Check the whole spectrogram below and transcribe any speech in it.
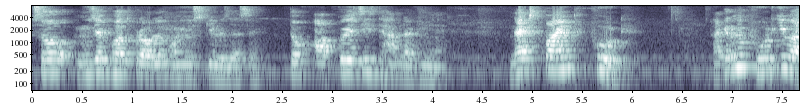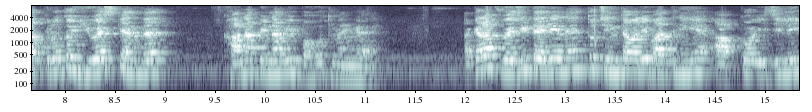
सो so, मुझे बहुत प्रॉब्लम हुई उसकी वजह से। तो आपको ये चीज़ ध्यान रखनी है। नेक्स्ट पॉइंट फ़ूड अगर मैं फ़ूड की बात करूँ तो यूएस के अंदर खाना पीना भी बहुत महँगा है। अगर आप वेजिटेरियन हैं तो चिंता वाली बात नहीं है आपको इजीली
